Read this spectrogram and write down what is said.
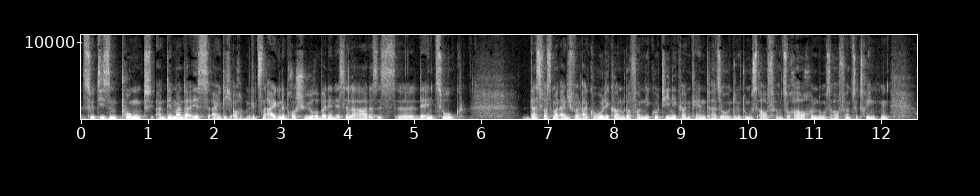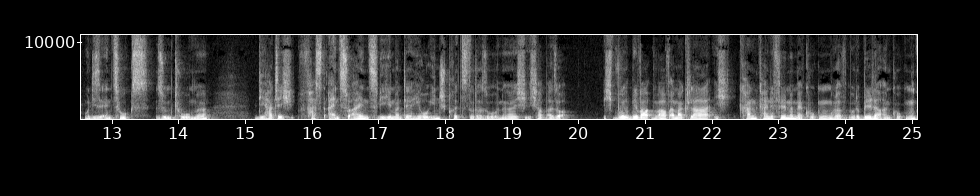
zu diesem Punkt, an dem man da ist, eigentlich auch, gibt es eine eigene Broschüre bei den SLA, das ist äh, der Entzug. Das, was man eigentlich von Alkoholikern oder von Nikotinikern kennt, also du, du musst aufhören zu rauchen, du musst aufhören zu trinken. Und diese Entzugssymptome, die hatte ich fast eins zu eins, wie jemand, der Heroin spritzt oder so. Ne? Ich, ich habe also, ich, mir war, war auf einmal klar, ich kann keine Filme mehr gucken oder, oder Bilder angucken.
